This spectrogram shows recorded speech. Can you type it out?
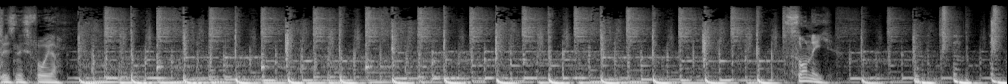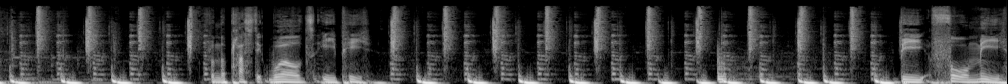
business for you. Sonny from the Plastic Worlds EP. Be for me.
